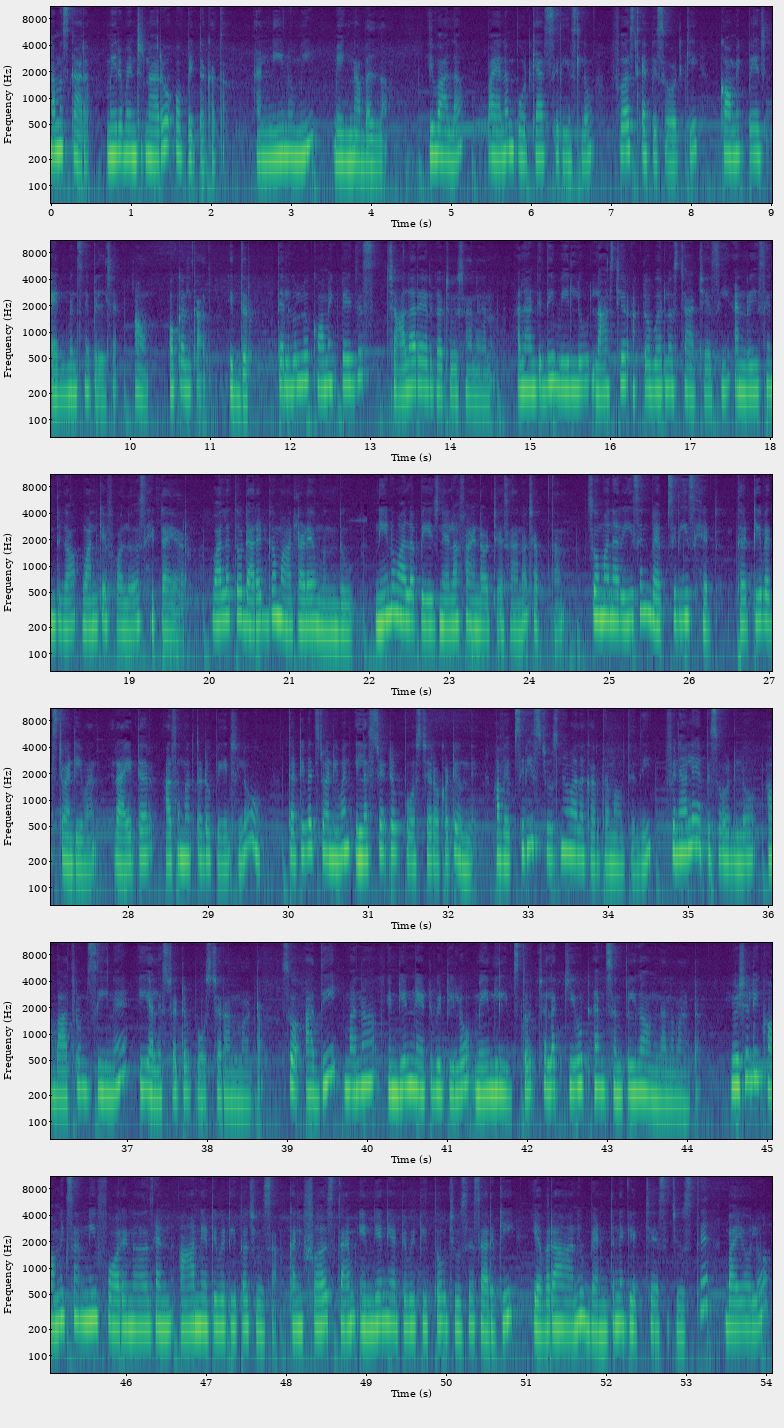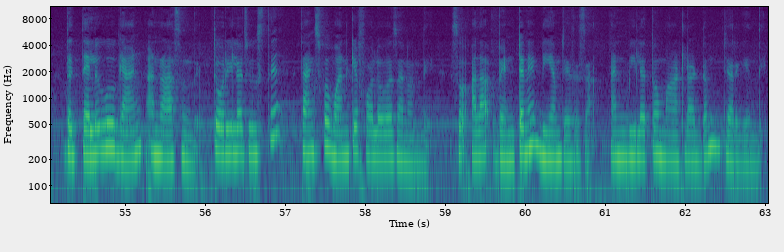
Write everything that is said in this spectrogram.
నమస్కారం. మీరు వింటున్నారు ఓ పిట్ట కథ. అండ్ నేను మీ మేఘ్నా బల్లా. ఇవాళ పయనం పోడ్కాస్ట్ సిరీస్లో ఫస్ట్ ఎపిసోడ్కి కామిక్ పేజ్ ఎడ్మిన్స్ని పిలిచా. అవును ఒకరు కాదు ఇద్దరు. తెలుగులో కామిక్ పేజెస్ చాలా రేర్గా చూశాను నేను. అలాంటిది వీళ్ళు లాస్ట్ ఇయర్ అక్టోబర్లో స్టార్ట్ చేసి అండ్ రీసెంట్గా వన్ కే ఫాలోవర్స్ హిట్ అయ్యారు. వాళ్ళతో డైరెక్ట్గా మాట్లాడే ముందు నేను వాళ్ళ పేజ్ని ఎలా ఫైండ్ అవుట్ చేశానో చెప్తాను. సో మన recent web series hit thirty weds twenty one. Writer అసమర్థుడు పేజ్లో thirty weds twenty one illustrative poster ఒకటి ఉంది. ఆ వెబ్ సిరీస్ చూసిన వాళ్ళకి అర్థమవుతుంది. ఫినాలే ఎపిసోడ్లో ఆ బాత్రూమ్ సీనే ఈ ఇలస్ట్రేటివ్ పోస్టర్ అనమాట సో అది మన ఇండియన్ నేటివిటీలో మెయిన్ లీడ్స్తో చాలా క్యూట్ అండ్ సింపుల్గా ఉందన్నమాట. యూజువలీ కామిక్స్ అన్ని ఫారినర్స్ అండ్ ఆ నేటివిటీతో చూసా. కానీ ఫస్ట్ టైం ఇండియన్ నేటివిటీతో చూసేసరికి ఎవరా అని వెంటనే క్లిక్ చేసి చూస్తే బయోలో ద తెలుగు గ్యాంగ్ అని రాసింది. స్టోరీలో చూస్తే thanks for one K followers అని ఉంది. సో అలా వెంటనే డిఎం చేసేసా. అండ్ వీళ్ళతో మాట్లాడడం జరిగింది.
